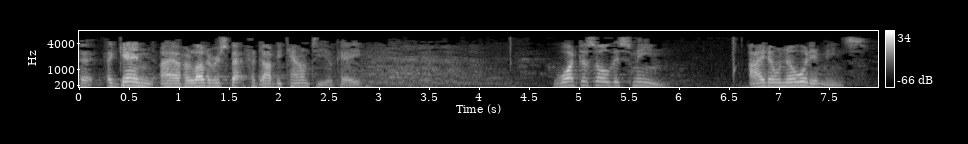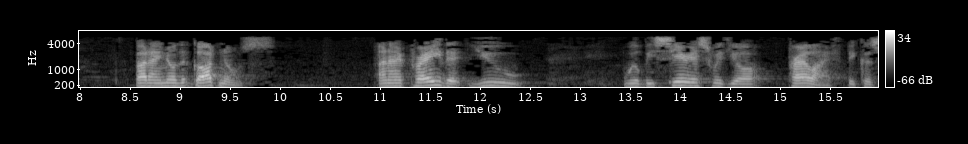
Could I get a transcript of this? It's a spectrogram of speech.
Uh, again, I have a lot of respect for Derby County, okay? What does all this mean? I don't know what it means, but I know that God knows. And I pray that you will be serious with your prayer life because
